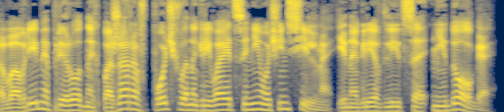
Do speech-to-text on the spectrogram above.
Во время природных пожаров почва нагревается не очень сильно, и нагрев длится недолго,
